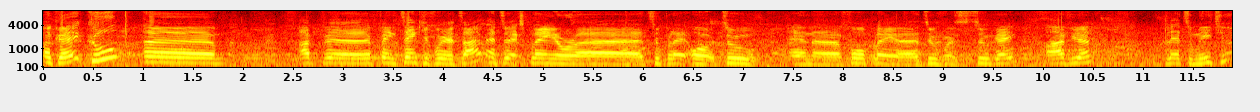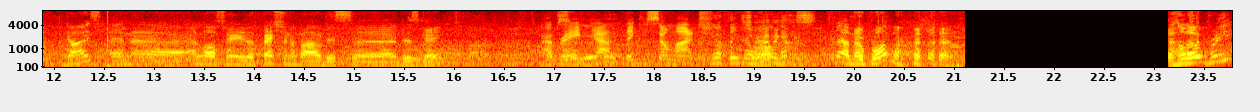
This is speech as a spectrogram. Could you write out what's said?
Okay, cool. Um, I uh, think thank you for your time and to explain your uh, two play or two and uh, four player two versus two game. Ivion, glad to meet you guys, and uh, I love to hear the passion about this uh, this game. Absolutely. Great. Yeah. Thank you so much. Yeah, thanks You're for having us. Yeah, no problem. Hello, Bree.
